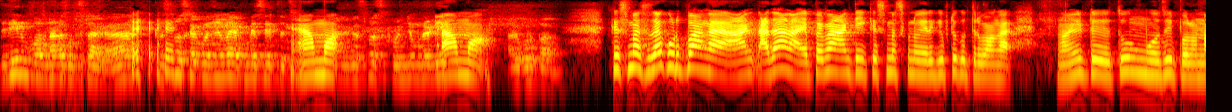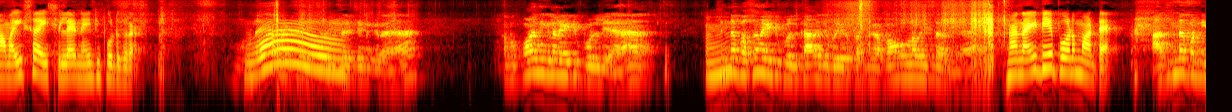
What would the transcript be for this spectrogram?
திடீர்னு போகிறதுனால கொடுத்துட்டாங்க. கிறிஸ்மஸ்க்கு கொஞ்சமே எப்பவுமே சேர்த்து வச்சு ஆமாம் கிறிஸ்மஸ்க்கு கொஞ்சம் முன்னாடி ஆமாம் அது கொடுப்பாங்க. கிறிஸ்மஸ் தான் கொடுப்பாங்க. அதான் நான் எப்போவுமே ஆண்டி கிறிஸ்மஸ்க்கு ஒரு கிஃப்ட் கொடுத்துருவாங்க. நைட்டு தூங்கும்போது இப்போ நான் வயசாயிடுச்சுல நைட்டி போட்டுக்கிறேன். அப்போ குழந்தைங்களாம் நைட்டி போடலையா? சின்ன பசங்க நைட்டி போகுது காலேஜ் படிக்கிற பசங்க. அப்போ அவங்களாம் வயசாகுங்க. நான் நைட்டியே போட மாட்டேன். அதுக்கு என்ன பண்ணி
